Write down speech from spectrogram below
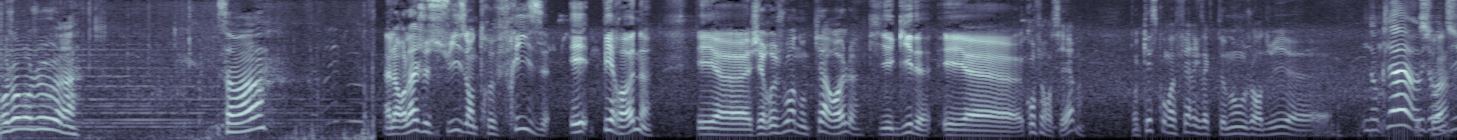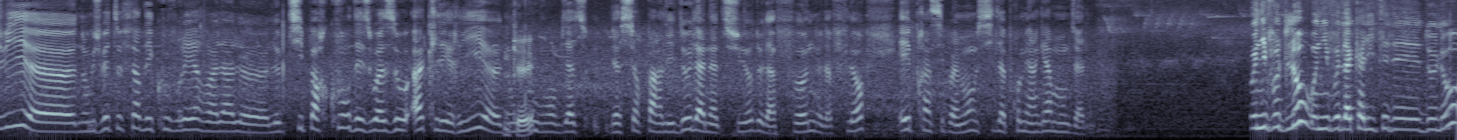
Bonjour, bonjour. Ça va? Alors là, je suis entre Frise et Péronne et euh, j'ai rejoint donc Carole qui est guide et euh, conférencière. Donc qu'est-ce qu'on va faire exactement aujourd'hui euh Donc là, aujourd'hui, euh, donc je vais te faire découvrir voilà, le, le petit parcours des oiseaux à Cléry. Euh, donc on va bien, bien sûr parler de la nature, de la faune, de la flore et principalement aussi de la Première Guerre mondiale. Au niveau de l'eau, au niveau de la qualité des- de l'eau,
